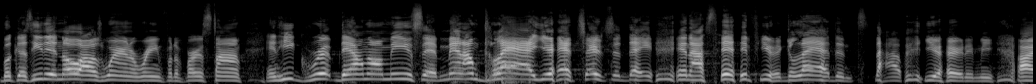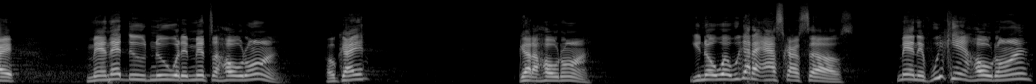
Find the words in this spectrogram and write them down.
because he didn't know I was wearing a ring for the first time. And he gripped down on me and said, Man, I'm glad you're at church today. And I said, If you're glad, then stop. You're hurting me. All right. Man, that dude knew what it meant to hold on, okay? Got to hold on. You know what? We got to ask ourselves, man, if we can't hold on,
